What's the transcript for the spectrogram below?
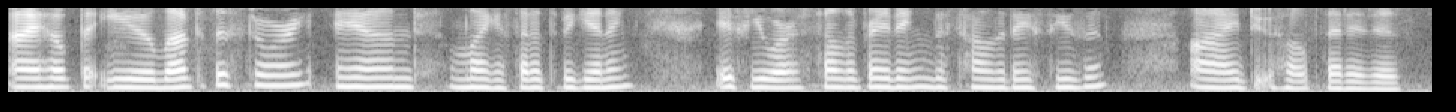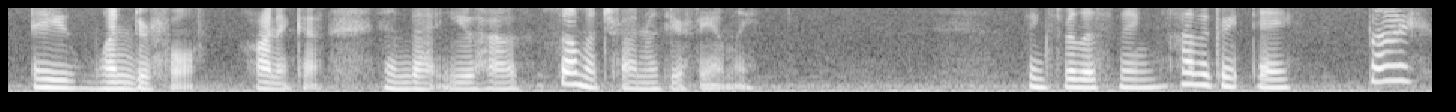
I hope that you loved this story, and like I said at the beginning, if you are celebrating this holiday season, I do hope that it is a wonderful Hanukkah and that you have so much fun with your family. Thanks for listening. Have a great day. Bye.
